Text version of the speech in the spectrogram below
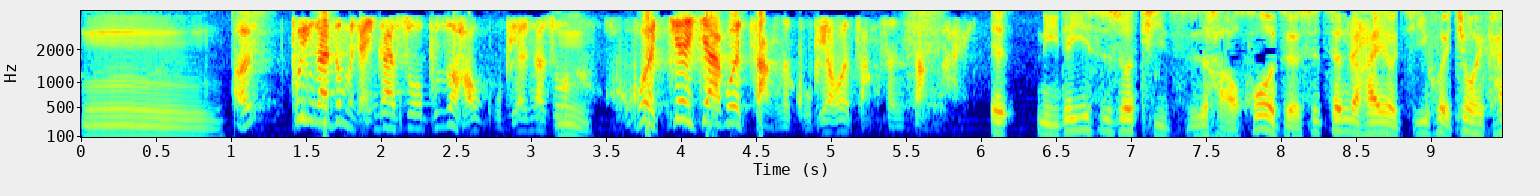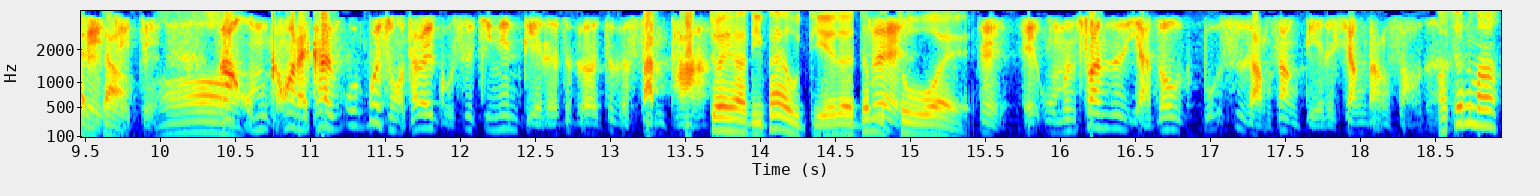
嗯，而不应该这么讲，应该说不是好股票，应该说会接下来会涨的股票会涨升上来。呃，你的意思说体质好，或者是真的还有机会，就会看到。对对对。哦。那我们赶快来看，为什么台北股市今天跌了这个这个三趴？对啊，礼拜五跌了那么多哎。对，哎，我们算是亚洲市场上跌的相当少的。啊，真的吗？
